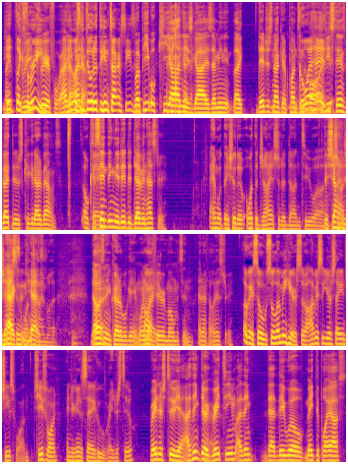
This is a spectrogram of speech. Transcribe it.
He had like three, three or four. I know. he wasn't I know. doing it the entire season. But people key on these guys. I mean, like they're just not going to punt him Go the ball. ahead. If he stands back there, just kick it out of bounds. Okay. It's the same thing they did to Devin Hester. And what they should have, what the Giants should have done to uh, DeSean DeSean Jackson, Jackson, one yes. time. But That was an incredible game. One of my Alright. favorite moments in NFL history. okay, so so let me hear. So obviously you're saying Chiefs won, Chiefs won. and you're gonna say who? Raiders two. Raiders too. Yeah, I think they're a great team. I think that they will make the playoffs.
